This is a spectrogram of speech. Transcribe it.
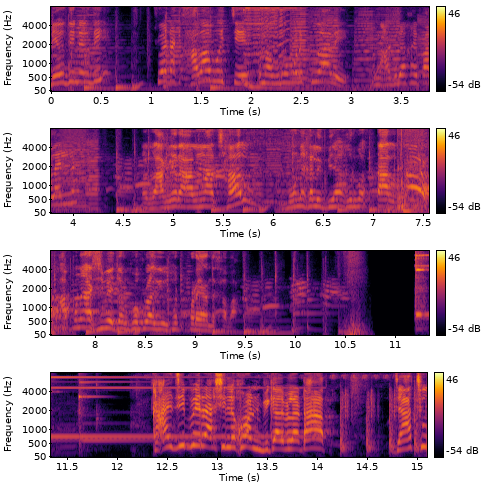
নেউদি নেউদি চুয়াটা খাওয়া বইছে তোমার উড়ো মরে কুয়াবে নাদুরা খাই পালাইল না। রাগের আলনা ছাল মনে খালি বিয়া করবা তাল। আপনি আসিবে যখন ভোক লাগিবে ছট পড়ে আনতে খাবা। কাই জিপের আসিল এখন বিকাল বেলাটা যাচু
